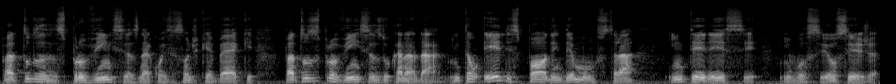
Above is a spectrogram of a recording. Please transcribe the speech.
para todas as províncias, né, com exceção de Quebec, para todas as províncias do Canadá. Então eles podem demonstrar interesse em você, ou seja,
